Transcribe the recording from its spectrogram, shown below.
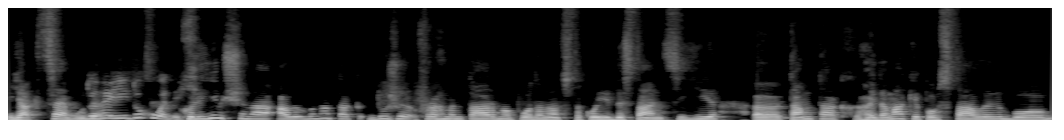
як це буде? До неї доходить. Коліївщина, але вона так дуже фрагментарно подана з такої дистанції. Е, Там так гайдамаки повстали, бо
